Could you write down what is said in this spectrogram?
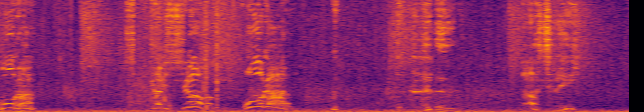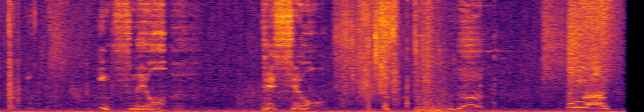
オーガンしっかりしろオーガン。アシュレイ娘をペッシェをオーガンオーガン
